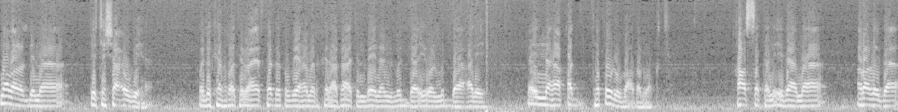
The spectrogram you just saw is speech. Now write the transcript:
نظرا لما لتشعبها ولكثرة ما يرتبط بها من خلافات بين المدعي والمدعى عليه فإنها قد تطول بعض الوقت خاصة إذا ما رغب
